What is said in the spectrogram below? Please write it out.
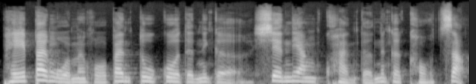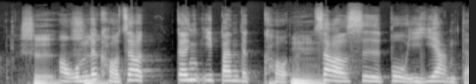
陪伴我们伙伴度过的那个限量款的那个口罩是哦，我们的口罩。跟一般的口罩是不一样的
